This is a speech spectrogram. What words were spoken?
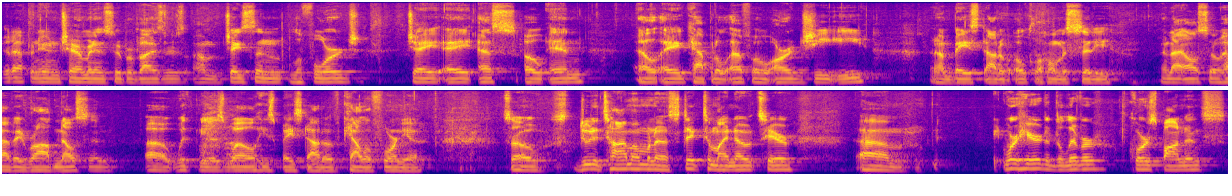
Good afternoon, Chairman and Supervisors. I'm Jason LaForge, J-A-S-O-N-L-A capital F-O-R-G-E, and I'm based out of Oklahoma City. And I also have a Rob Nelson uh, with me as well. He's based out of California. So due to time, I'm going to stick to my notes here. Um, We're here to deliver correspondence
